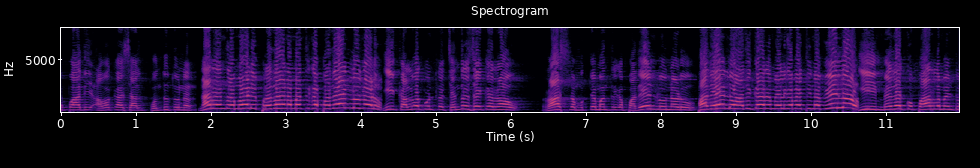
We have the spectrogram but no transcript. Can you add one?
ఉపాధి అవకాశాలు పొందుతున్నారు. నరేంద్ర మోడీ ప్రధానమంత్రిగా పదేండ్లు ఉన్నాడు ఈ కల్వకుంట్ల చంద్రశేఖర్ రావు రాష్ట్ర ముఖ్యమంత్రిగా పదేండ్లు ఉన్నాడు పదేండ్లు అధికారం వెలుగబెట్టిన వీళ్ళు ఈ మెదకు పార్లమెంటు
